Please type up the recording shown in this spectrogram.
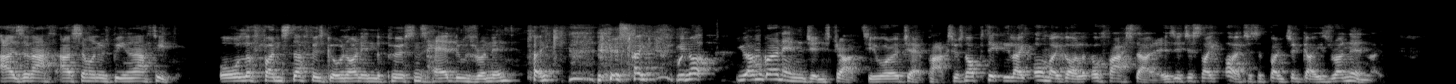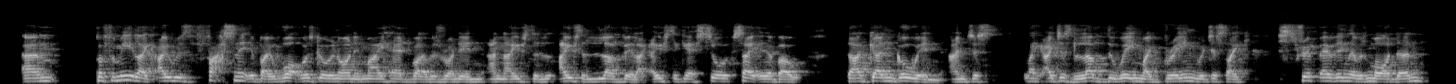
as an as someone who's been an athlete, all the fun stuff is going on in the person's head who's running. Like it's like you're not you haven't got an engine strapped to you or a jetpack, so it's not particularly like oh my god, look how fast that is. It's just like oh, it's just a bunch of guys running. Like, um, but for me, like I was fascinated by what was going on in my head while I was running, and I used to I used to love it. Like I used to get so excited about that gun going, and just like I just loved the way my brain would just like strip everything that was modern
